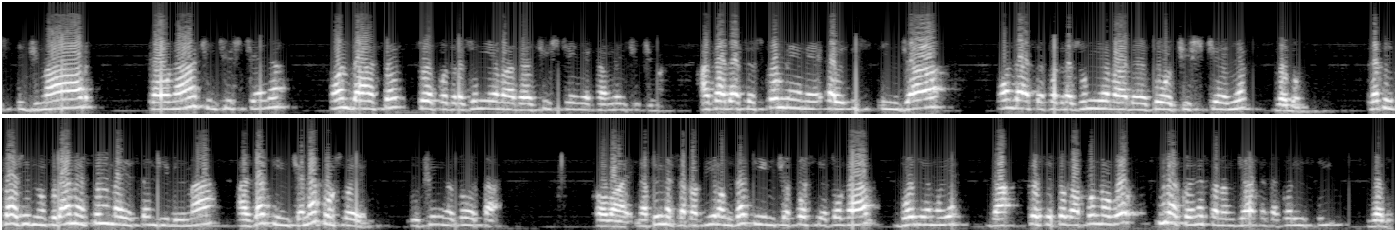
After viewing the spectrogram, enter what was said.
istiđmar kao način čišćenja, onda se to podrazumijeva da je čišćenje kamenčićima. A kada se spomene el istinđa, onda se podrazumijeva da je to čišćenje vodom. Zatim kaže Ibn Kudame, sunna je stanđi bilma, a zatim će nakon svoje učinio to sa ovaj, na primjer sa papirom, zatim će poslije toga, bolje mu je da poslije toga ponovo, iako je nestalo nđasa da koristi vodu.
